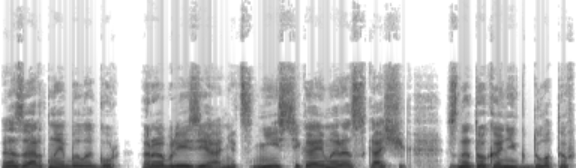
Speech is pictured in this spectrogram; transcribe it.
Азартный балагур, раблезианец, неиссякаемый рассказчик, знаток анекдотов,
